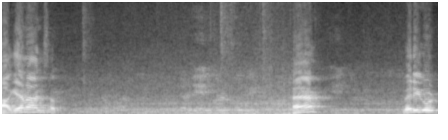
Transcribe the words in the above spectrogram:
आ गया ना आंसर हैं? वेरी गुड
